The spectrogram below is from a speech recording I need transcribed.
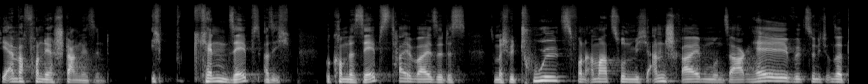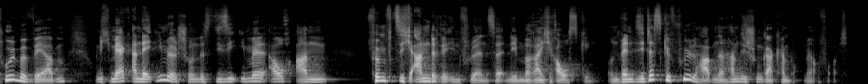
die einfach von der Stange sind. Ich kenne selbst, also ich bekomme das selbst teilweise, dass zum Beispiel Tools von Amazon mich anschreiben und sagen, hey, willst du nicht unser Tool bewerben? Und ich merke an der E-Mail schon, dass diese E-Mail auch an 50 andere Influencer in dem Bereich rausging. Und wenn sie das Gefühl haben, dann haben sie schon gar keinen Bock mehr auf euch.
